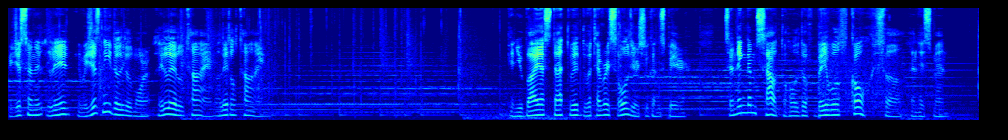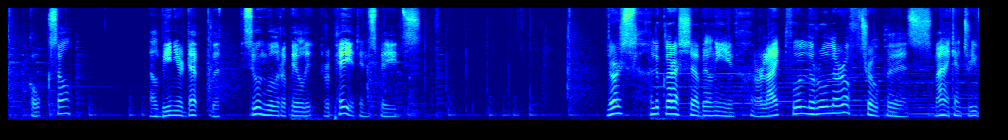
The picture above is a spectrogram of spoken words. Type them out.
We just we just need a little more, a little time, a little time. Can you buy us that with whatever soldiers you can spare? Sending them south to hold off Beowulf Coxel and his men. Coxel? I'll be in your debt, but soon we'll repay it, repay it in spades. Yours, Lucretia Villeneuve, rightful ruler of Tropez. Man, I can't read.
